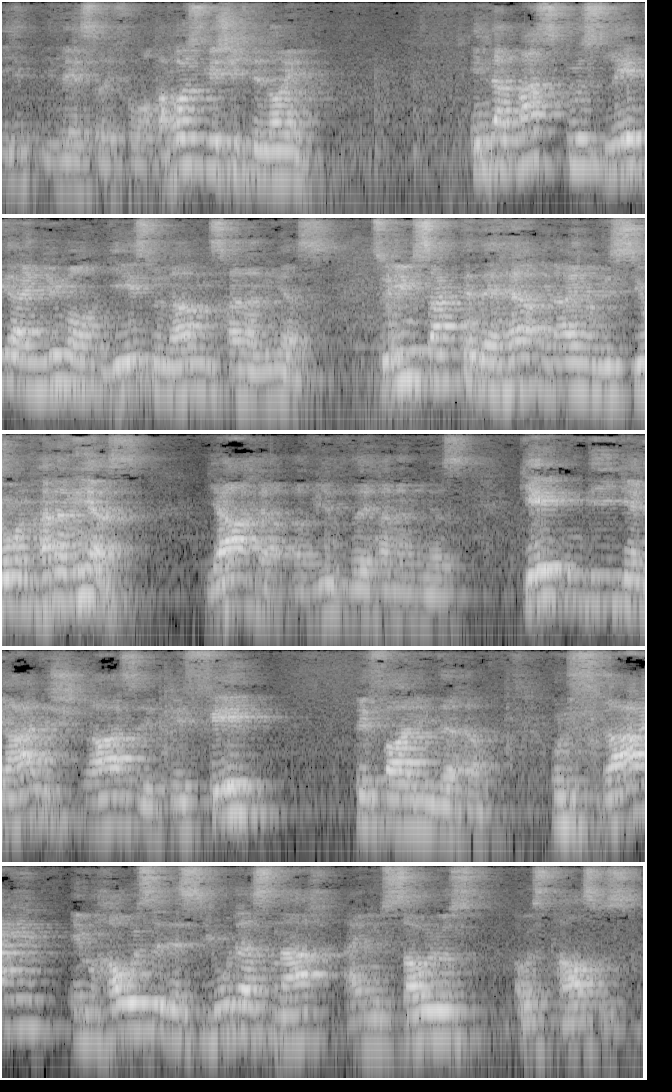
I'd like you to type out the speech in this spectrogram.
ich, ich lese euch vor, Apostelgeschichte 9. In Damaskus lebte ein Jünger Jesu namens Hananias. Zu ihm sagte der Herr in einer Vision, Hananias. Ja, Herr, erwiderte Hananias. Geh in die gerade Straße, Befehl, befahl ihm der Herr, und frage im Hause des Judas nach einem Saulus aus Tarsus.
